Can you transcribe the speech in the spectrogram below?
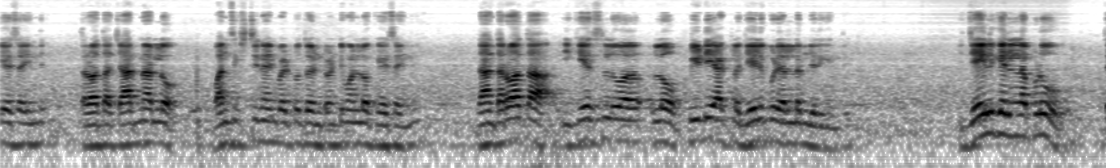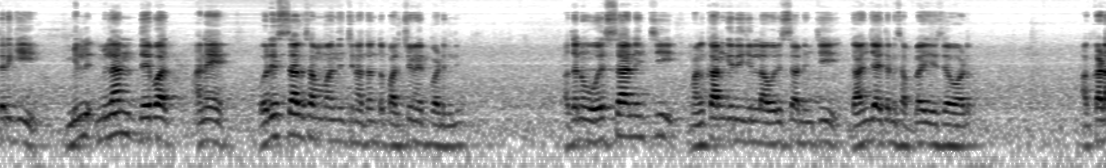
కేసు అయింది. తర్వాత చార్మినార్లో one sixty nine by two thousand twenty వన్లో కేసు అయింది. దాని తర్వాత ఈ కేసులలో పీడీ యాక్ట్లో జైలుకు కూడా వెళ్ళడం జరిగింది. జైలుకి వెళ్ళినప్పుడు ఇతనికి మిల్ మిలన్ దేబత్ అనే ఒరిస్సాకు సంబంధించిన అతనితో పరిచయం ఏర్పడింది. అతను ఒరిస్సా నుంచి మల్కాన్గిరి జిల్లా ఒరిస్సా నుంచి గాంజా ఇతను సప్లై చేసేవాడు. అక్కడ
